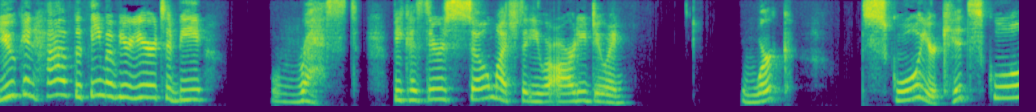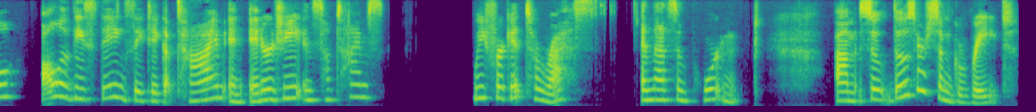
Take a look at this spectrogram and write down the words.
You can have the theme of your year to be rest because there's so much that you are already doing. Work, school, your kids' school, all of these things, they take up time and energy, and sometimes we forget to rest, and that's important. Um, so, those are some great,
